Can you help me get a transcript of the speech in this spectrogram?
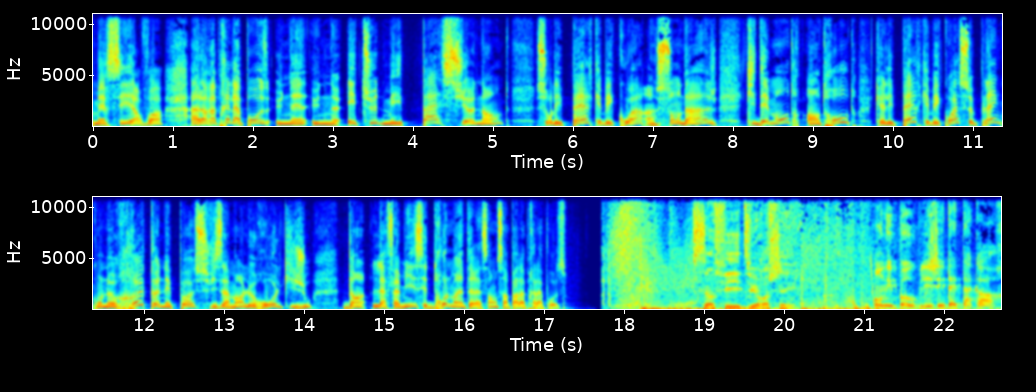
Merci. Au revoir. Alors, après la pause, une, une étude, mais passionnante sur les pères québécois, un sondage qui démontre, entre autres, que les pères québécois se plaignent qu'on ne reconnaît pas suffisamment le rôle qu'ils jouent dans la famille. C'est drôlement intéressant. On s'en parle après la pause. Sophie Durocher. On n'est pas obligé d'être d'accord.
